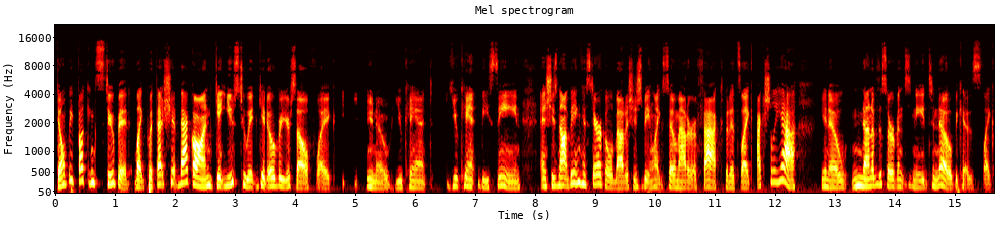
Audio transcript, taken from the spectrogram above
don't be fucking stupid. Like put that shit back on, get used to it, get over yourself. Like you know, you can't you can't be seen and she's not being hysterical about it. She's just being like so matter of fact, but it's like actually yeah, you know, none of the servants need to know because like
